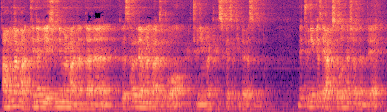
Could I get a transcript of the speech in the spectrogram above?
다음날 마틴은 예수님을 만난다는 그 설렘을 가지고 주님을 계속해서 기다렸습니다. 근데 주님께서 약속을 하셨는데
